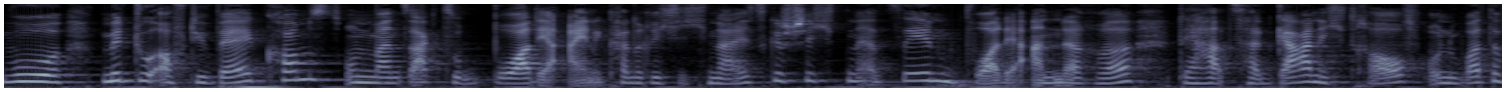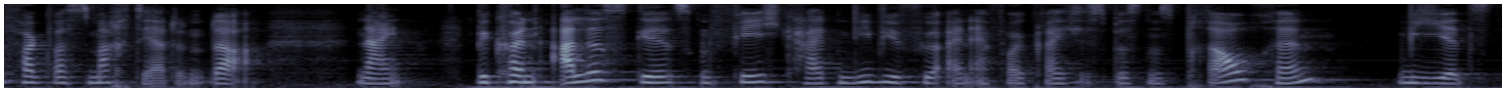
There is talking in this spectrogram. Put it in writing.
womit du auf die Welt kommst und man sagt so, boah, der eine kann richtig nice Geschichten erzählen, boah, der andere, der hat's halt gar nicht drauf und what the fuck, was macht der denn da? Nein, wir können alle Skills und Fähigkeiten, die wir für ein erfolgreiches Business brauchen, wie jetzt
